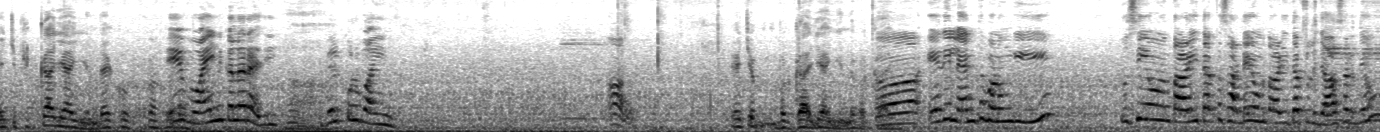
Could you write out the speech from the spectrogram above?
ਇਹ ਚ ਫਿੱਕਾ ਜਿਹਾ ਹੀ ਜਾਂਦਾ ਕੋਕਾ ਇਹ ਵਾਈਨ ਕਲਰ ਹੈ ਜੀ। ਹਾਂ। ਬਿਲਕੁਲ ਵਾਈਨ ਆ ਲਓ। ਇਹ ਚ ਬੱਗਾ ਜਿਹਾ ਹੀ ਜਾਂਦਾ ਬੱਗਾ। ਅਹ ਇਹਦੀ ਲੈਂਥ ਬਣੂਗੀ। ਤੁਸੀਂ 39 ਤੱਕ 39.5 ਤੱਕ ਲਿਜਾ ਸਕਦੇ ਹੋ।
